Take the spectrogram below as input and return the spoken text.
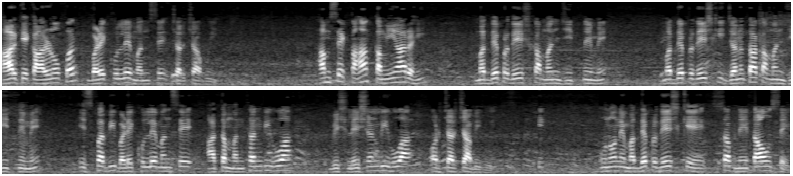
हार के कारणों पर बड़े खुले मन से चर्चा हुई। हमसे कहाँ कमियाँ रही? मध्य प्रदेश का मन जीतने में, मध्य प्रदेश की जनता का मन जीतने में, इस पर भी बड़े खुले मन से आत्म मंथन भी हुआ, विश्लेषण भी हुआ और चर्चा भी हुई। उन्होंने मध्य प्रदेश के सब नेताओं से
